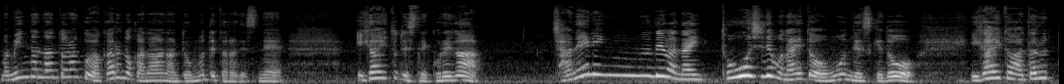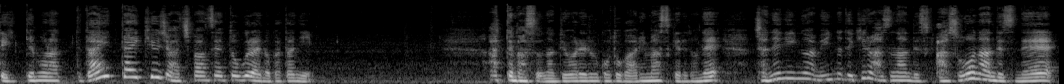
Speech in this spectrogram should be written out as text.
まあ、みんななんとなく分かるのかななんて思ってたらですね意外とですねこれがチャネリングではない投資でもないとは思うんですけど意外と当たるって言ってもらって大体98%ぐらいの方に合ってますなんて言われることがありますけれどね。チャネリングはみんなできるはずなんです。あそうなんですね。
